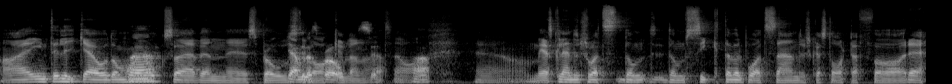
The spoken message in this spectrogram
Nej, inte lika och de har ju också även eh, Sproles Gamla tillbaka Sproles, bland annat. Ja. Ja. Eh, Men jag skulle ändå tro att de, de siktar väl på att Sanders ska starta före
